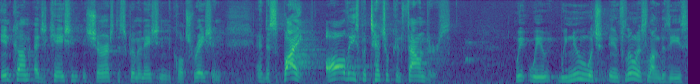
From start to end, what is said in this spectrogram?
income, education, insurance, discrimination, and acculturation. And despite all these potential confounders, we, we, we knew which influenced lung disease,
